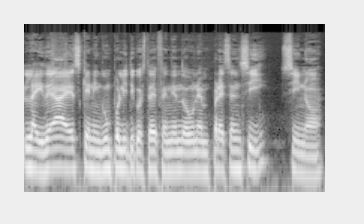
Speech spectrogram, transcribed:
la idea es que ningún político esté defendiendo una empresa en sí, sino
